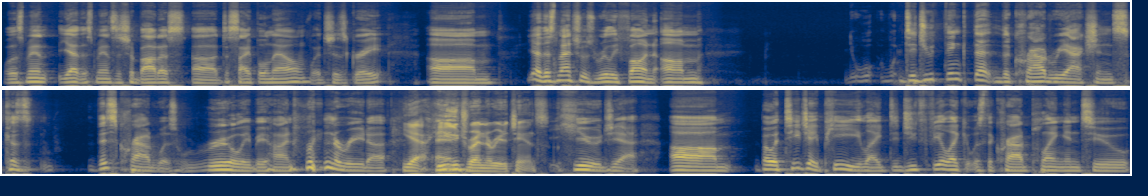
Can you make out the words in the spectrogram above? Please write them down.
Well, this man, yeah, this man's a Shibata uh, disciple now, which is great. Um, yeah, this match was really fun. Um, w- w- did you think that the crowd reactions, because this crowd was really behind Ren Narita, Yeah, huge Ren Narita chance. huge, yeah. Um, but with TJP, like, did you feel like it was the crowd playing into?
